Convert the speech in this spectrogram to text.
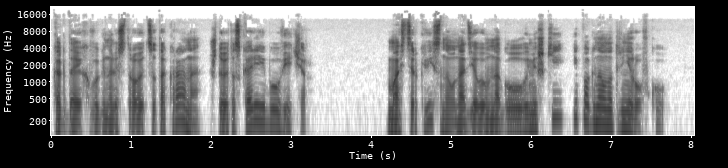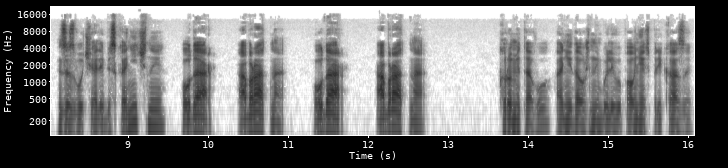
когда их выгнали строиться так рано, что это скорее был вечер. Мастер Квиснелл надел им на головы мешки и погнал на тренировку. Зазвучали бесконечные «Удар! Обратно! Удар! Обратно!». Кроме того, они должны были выполнять приказы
